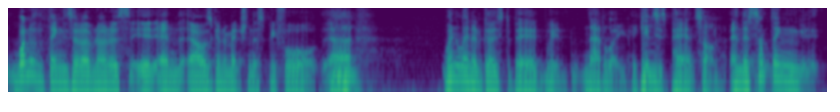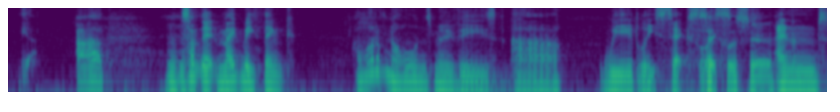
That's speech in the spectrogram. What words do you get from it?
one of the things that I've noticed, and I was going to mention this before, uh, Mm. When Leonard goes to bed with Natalie, he keeps Mm. his pants on, and there's something, uh, Mm. something that made me think. A lot of Nolan's movies are weirdly sexless. Sexless, yeah. And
